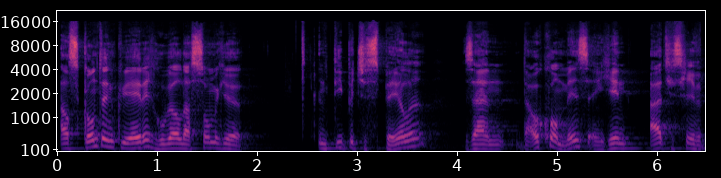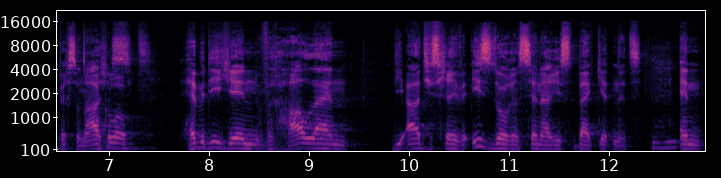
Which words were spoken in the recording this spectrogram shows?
als content creator, hoewel dat sommigen een typetje spelen, zijn dat ook gewoon mensen en geen uitgeschreven personages. Klopt. Hebben die geen verhaallijn die uitgeschreven is door een scenarist bij Ketnet? En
